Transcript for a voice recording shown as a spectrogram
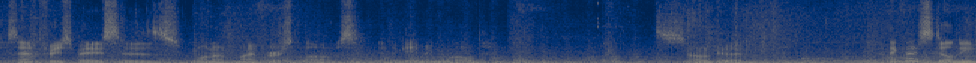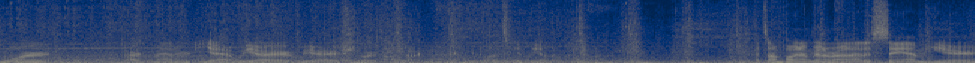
Descent Free Space is one of my first loves gaming world. So good. I think I still need more dark matter. Yeah, we are we are short on dark matter here. Let's get the other one going. At some point I'm gonna run out of SAM here.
